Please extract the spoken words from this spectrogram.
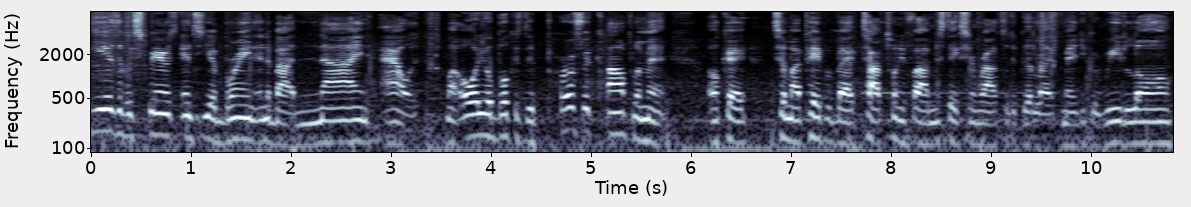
years of experience into your brain in about nine hours. My audio book is the perfect complement, okay, to my paperback, Top 25 Mistakes en Route to the Good Life, man. You can read along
